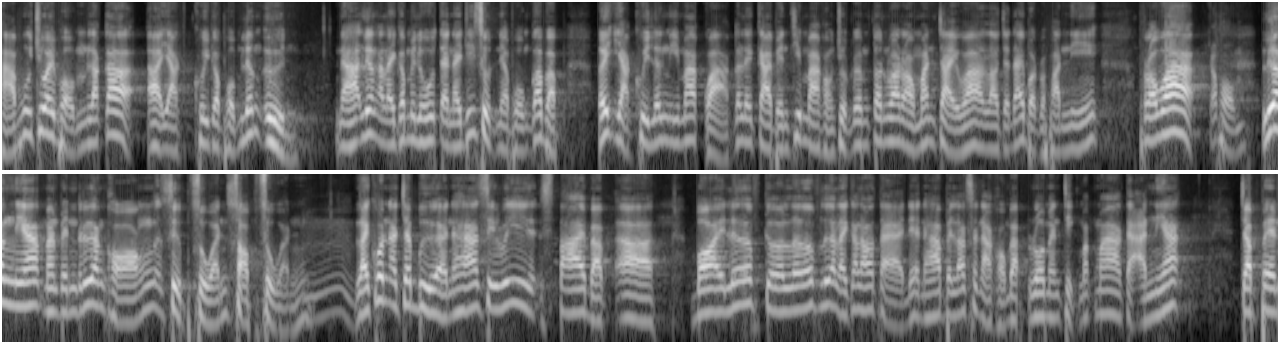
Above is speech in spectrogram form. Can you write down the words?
หาผู้ช่วยผม แล้วก็ออยากคุยกับผมเรื่องอื่นนะฮะเรื่องอะไรก็ไม่รู้แต่ในที่สุดเนี่ยผมก็แบบเอ้ยอยากคุยเรื่องนี้มากกว่า ก็เลยกลายเป็นที่มาของจุดเริ่มต้นว่าเรามั่นใจว่าเราจะได้บทประพันธ์นี้ เพราะว่าครับผมเรื่องเนี้ยมันเป็นเรื่องของสืบสวนสอบสวน หลายคนอาจจะเบื่อนะฮะซีรีส์สไตล์แบบอ่า บอยเลิฟเกิร์ลเลิฟหรืออะไรก็แล้วแต่เนี่ยนะฮะเป็นลักษณะของแบบโรแมนติกมากๆ แต่อันเนี้ยจะเป็น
